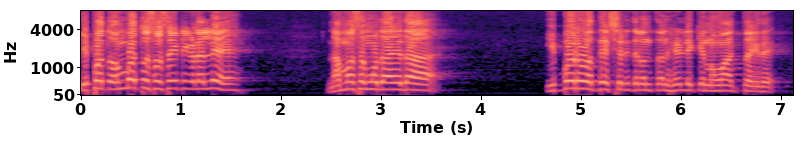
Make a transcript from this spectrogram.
ಇಪ್ಪತ್ತೊಂಬತ್ತು ಸೊಸೈಟಿಗಳಲ್ಲಿ ನಮ್ಮ ಸಮುದಾಯದ ಇಬ್ಬರು ಅಧ್ಯಕ್ಷರಿದ್ದರಂತ ಹೇಳಲಿಕ್ಕೆ ನೋವಾಗ್ತಾ ಇದೆ.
